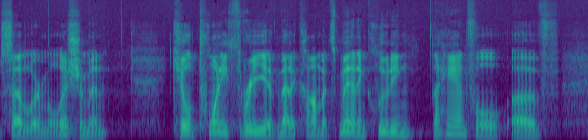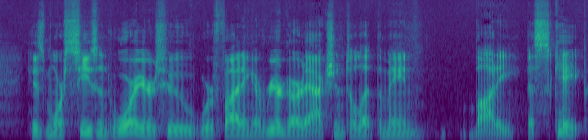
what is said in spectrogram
settler militiamen, killed 23 of Metacomet's men, including a handful of his more seasoned warriors who were fighting a rearguard action to let the main body escape.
